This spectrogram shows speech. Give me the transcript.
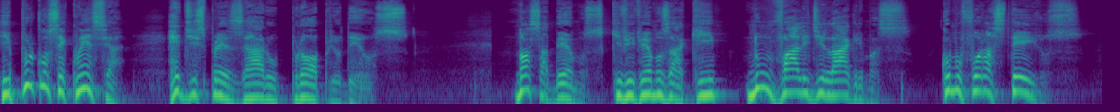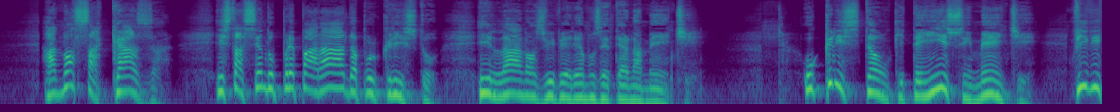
e, por consequência, é desprezar o próprio Deus. Nós sabemos que vivemos aqui num vale de lágrimas, como forasteiros a nossa casa está sendo preparada por Cristo e lá nós viveremos eternamente. O cristão que tem isso em mente vive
